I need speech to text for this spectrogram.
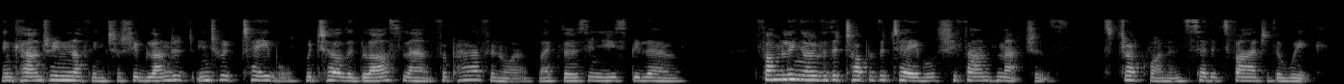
encountering nothing till she blundered into a table which held a glass lamp for paraffin oil like those in use below. Fumbling over the top of the table she found matches, struck one and set its fire to the wick.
